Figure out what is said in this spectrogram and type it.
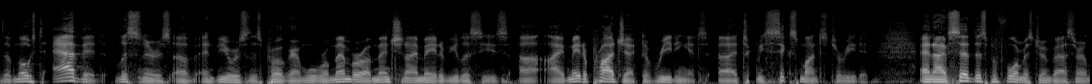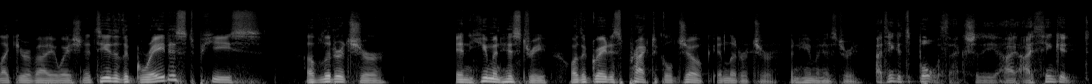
the most avid listeners of and viewers of this program will remember a mention I made of Ulysses. Uh, I made a project of reading it. Uh, it took me six months to read it, and I've said this before, Mr. Ambassador. I'd like your evaluation. It's either the greatest piece of literature in human history or the greatest practical joke in literature in human history. I think it's both. Actually, I, I think it.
